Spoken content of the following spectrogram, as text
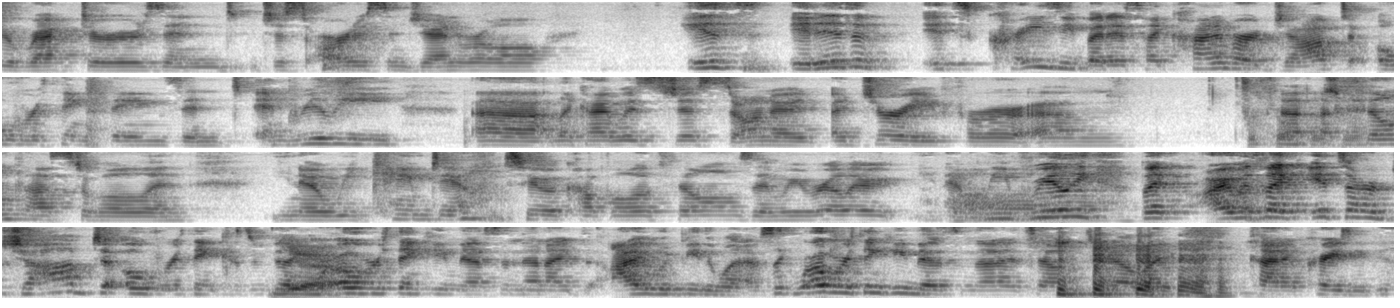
directors and just artists in general is it is a it's crazy but it's like kind of our job to overthink things and and really uh, like i was just on a, a jury for um, For film a, a film festival and you know we came down to a couple of films and we really you know we Oh. really but i was like it's our job to overthink because we'd be like Yeah. we're overthinking this and then i i would be the one i was like we're overthinking this and then it sounds you know like kind of crazy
